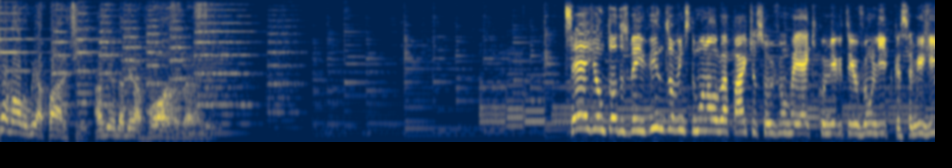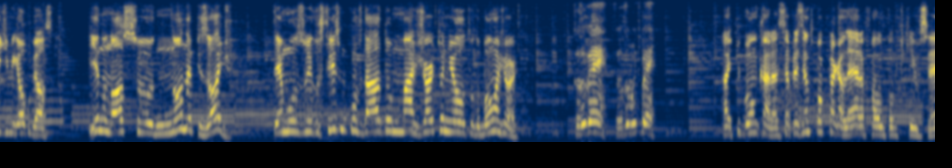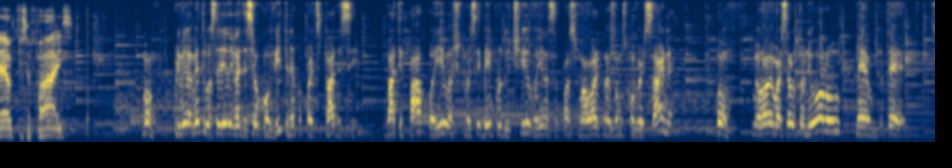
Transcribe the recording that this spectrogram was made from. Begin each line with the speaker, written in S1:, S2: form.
S1: Monólogo e a parte, a verdadeira voz do Brasil.
S2: Sejam todos bem-vindos, ouvintes do Monólogo à Parte. Eu sou o João Royek, comigo tem o João Lípica, Samir Gide e Miguel Bugalski. E no nosso nono episódio, temos o ilustríssimo convidado Major Toniolo. Tudo bom, Major?
S3: Tudo bem, tudo muito bem.
S2: Ai, que bom, cara. Se apresenta um pouco pra galera, fala um pouco de quem você é, o que você faz.
S3: Bom, primeiramente gostaria de agradecer o convite, né, para participar desse bate-papo aí. Eu acho que vai ser bem produtivo aí nessa próxima hora que nós vamos conversar, né? Bom, meu nome é Marcelo Toniolo, né? Até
